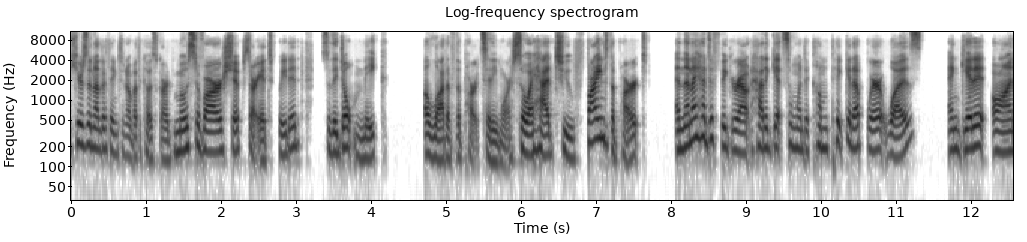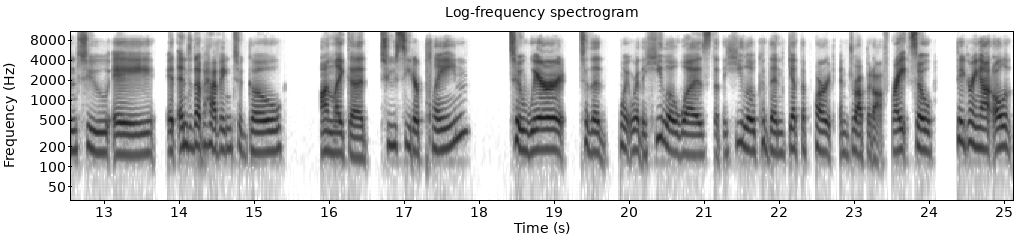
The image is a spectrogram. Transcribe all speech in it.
here's another thing to know about the Coast Guard. Most of our ships are antiquated, so they don't make a lot of the parts anymore. So I had to find the part and then I had to figure out how to get someone to come pick it up where it was and get it onto a it ended up having to go on like a two-seater plane to where to the point where the helo was that the helo could then get the part and drop it off, right? So figuring out all of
